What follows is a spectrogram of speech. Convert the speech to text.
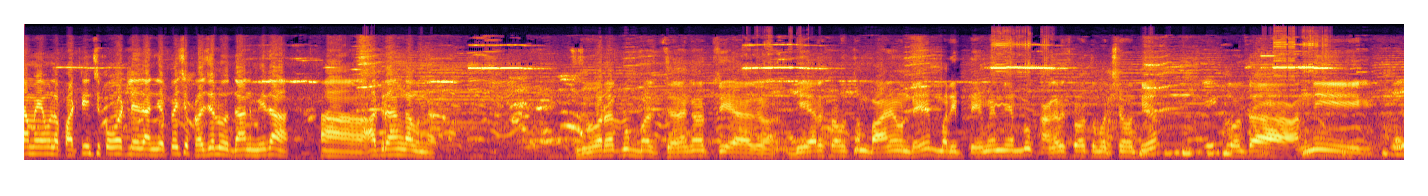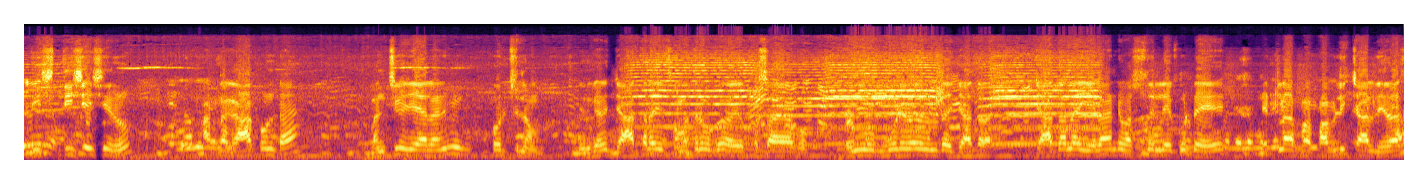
సమయంలో పట్టించుకోవట్లేదు అని చెప్పేసి ప్రజలు దాని మీద ఆగ్రహంగా ఉన్నారు. ఇదివరకు మన తెలంగాణ బీఆర్ఎస్ ప్రభుత్వం బాగానే ఉండే మరి ఇప్పుడు ఏమైంది ఏమో కాంగ్రెస్ ప్రభుత్వం వచ్చిన కొంత అన్ని తీసి- తీసేసారు అట్లా కాకుండా మంచిగా చేయాలని మేము కోరుచున్నాం. ఎందుకంటే జాతర ఈ సంవత్సరం ఒకసారి రెండు మూడు- రోజులు ఉంటుంది జాతర. జాతరలో ఎలాంటి వసతులు లేకుంటే ఎట్లా పబ్లిక్ చాలా నిరాశ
